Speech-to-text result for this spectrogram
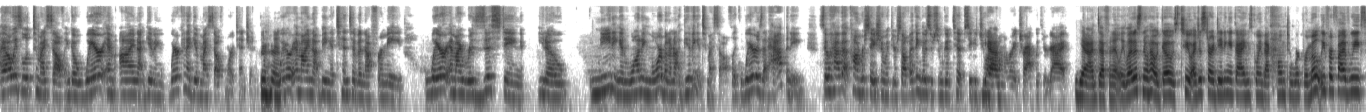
I always look to myself and go, where am I not giving, where can I give myself more attention? Mm-hmm. Where am I not being attentive enough for me? Where am I resisting, you know, needing and wanting more, but I'm not giving it to myself. Like, where is that happening? So, have that conversation with yourself. I think those are some good tips to get you yeah. off on the right track with your guy. Yeah, definitely. Let us know how it goes too. I just started dating a guy who's going back home to work remotely for five weeks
